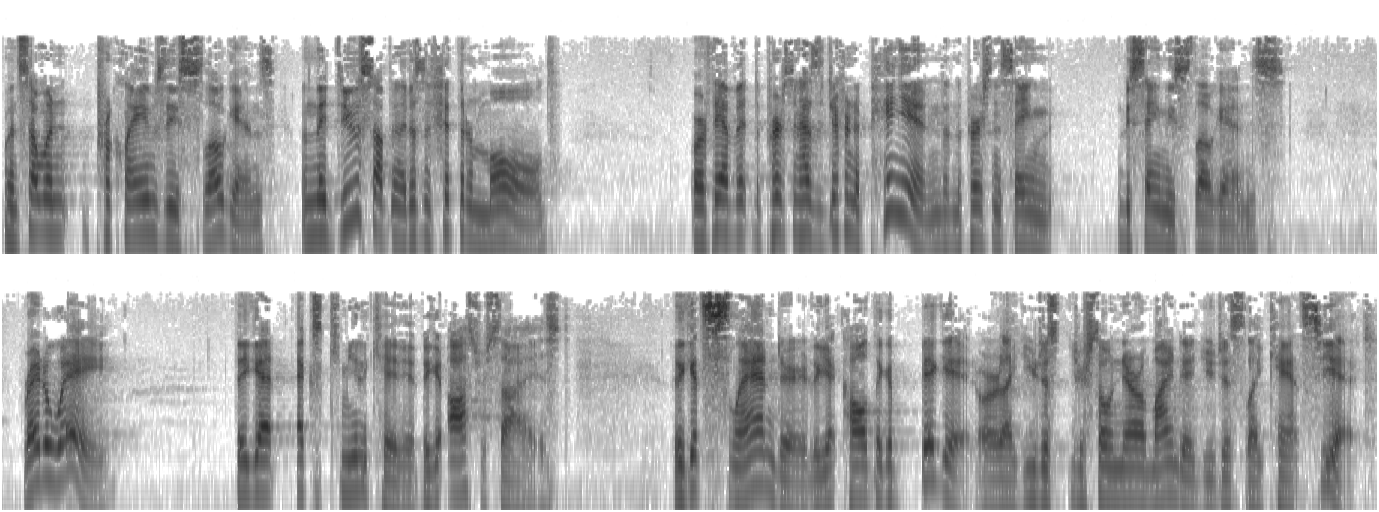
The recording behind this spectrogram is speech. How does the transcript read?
when someone proclaims these slogans, when they do something that doesn't fit their mold, or if they have a, the person has a different opinion than the person saying, be saying these slogans, right away, they get excommunicated, they get ostracized, they get slandered, they get called like a bigot, or like you just, you're so narrow-minded, you just like can't see it.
